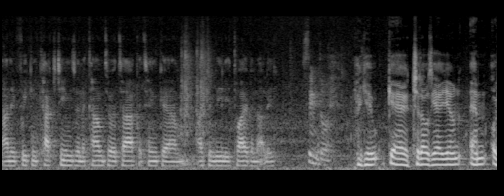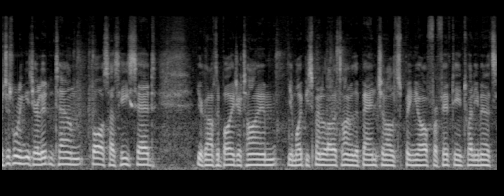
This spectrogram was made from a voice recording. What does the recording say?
and if we can catch teams in a counter attack, I think um, I can really thrive in that league. Steve Doyle. Thank you. Uh, Chiedozie, yeah, you um, I was just wondering, is your Luton Town boss, has he said you're going to have to bide your time, you might be spending a lot of time on the bench and I'll spring you off for 15, 20 minutes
